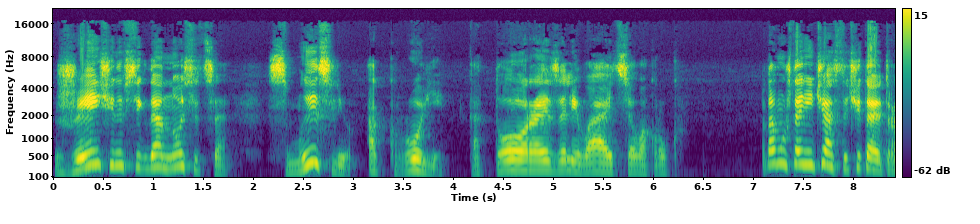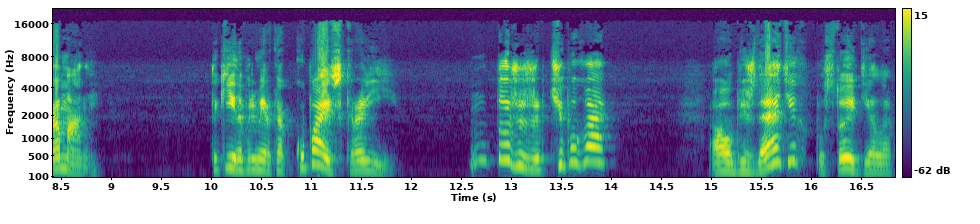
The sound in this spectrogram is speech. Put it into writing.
Женщины всегда носятся с мыслью о крови, которая заливает все вокруг. Потому что они часто читают романы. Такие, например, как «Купаюсь в крови». Ну, тоже же чепуха. А убеждать их – пустое дело.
